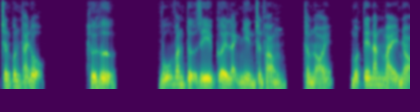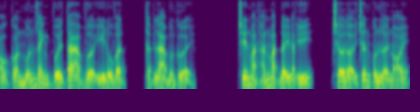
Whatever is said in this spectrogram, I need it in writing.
chân quân thái độ. Hừ hừ. Vũ Văn Tự Di cười lạnh nhìn Trần Phong, thầm nói, một tên ăn mày nhỏ còn muốn giành với ta vừa ý đồ vật, thật là buồn cười. Trên mặt hắn mặt đầy đắc ý, chờ đợi chân quân lời nói.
